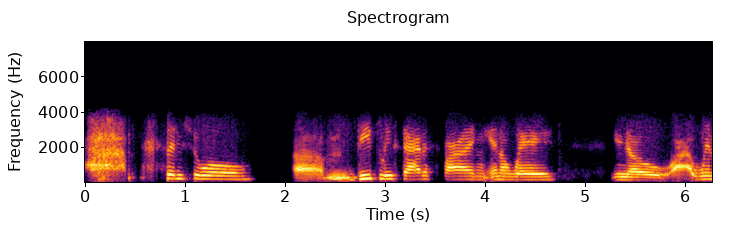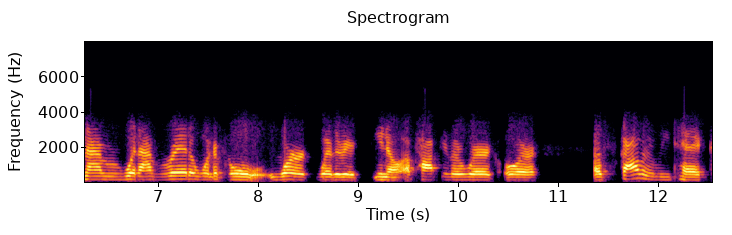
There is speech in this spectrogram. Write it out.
sensual, um, deeply satisfying in a way you know, when I when I've read a wonderful work, whether it's you know a popular work or a scholarly text,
